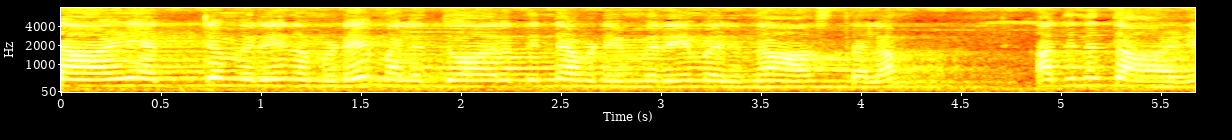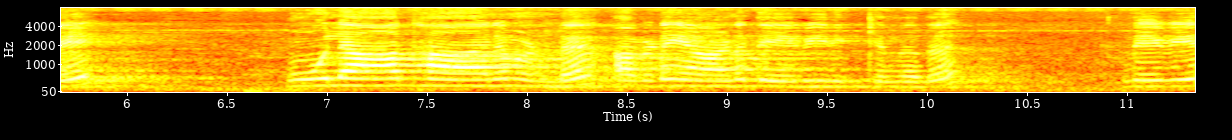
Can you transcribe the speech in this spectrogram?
താഴെ അറ്റം വരെ നമ്മുടെ മലദ്വാരത്തിന്റെ അവിടെയും വരെയും വരുന്ന ആ സ്ഥലം. അതിന് താഴെ മൂലാധാരമുണ്ട്. അവിടെയാണ് ദേവി ഇരിക്കുന്നത്. ദേവിയെ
